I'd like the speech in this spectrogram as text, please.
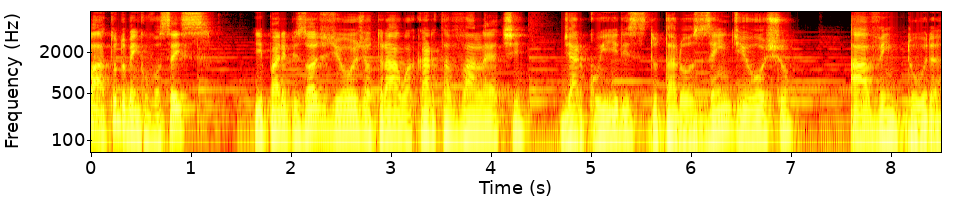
Olá, tudo bem com vocês? E para o episódio de hoje eu trago a carta Valete de Arco-Íris do tarô Zen de Osho, a Aventura.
